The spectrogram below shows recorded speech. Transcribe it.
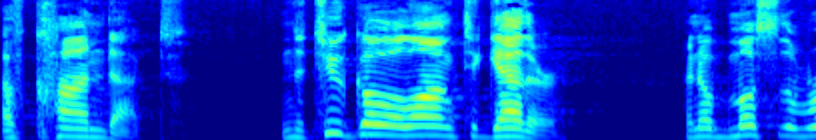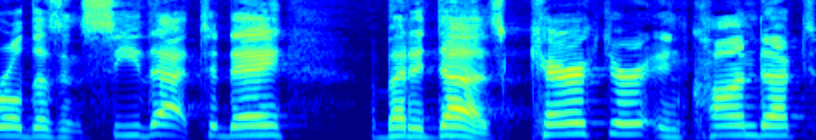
of conduct. And the two go along together. I know most of the world doesn't see that today, but it does. Character and conduct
